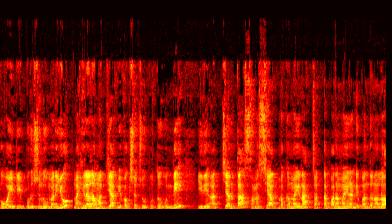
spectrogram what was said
కువైటీ పురుషులు మరియు మహిళల మధ్య వివక్ష చూపుతూ ఉంది. ఇది అత్యంత సమస్యాత్మకమైన చట్టపరమైన నిబంధనలో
